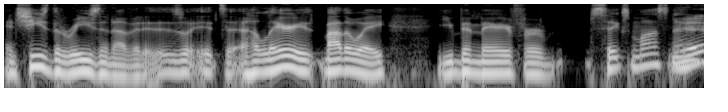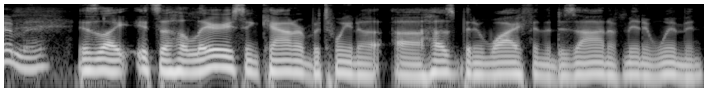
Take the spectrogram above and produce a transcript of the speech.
and she's the reason of it. It's, it's a hilarious. By the way, you've been married for six months now. Yeah, man. It's like it's a hilarious encounter between a, a husband and wife and the design of men and women,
